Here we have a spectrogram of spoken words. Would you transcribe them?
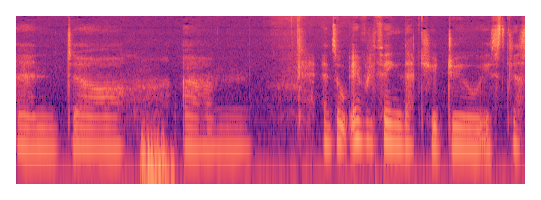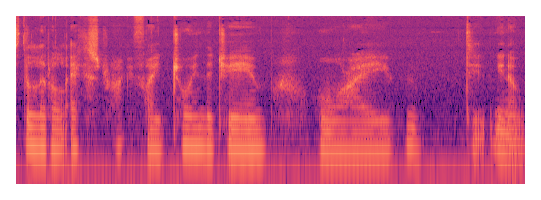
and uh, um, and so everything that you do is just a little extra. If I join the gym, or I you know,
